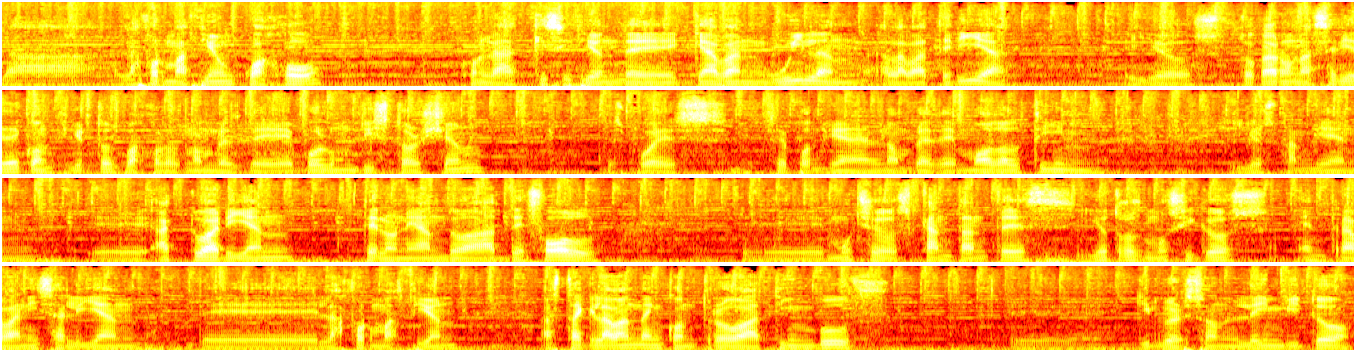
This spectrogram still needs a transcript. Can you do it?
La, la, formación cuajó con la adquisición de Gavin Whelan a la batería. Ellos tocaron una serie de conciertos bajo los nombres de Volume Distortion, después se pondrían el nombre de Model Team. Ellos también eh, actuarían teloneando a The Fall. Eh, muchos cantantes y otros músicos entraban y salían de la formación hasta que la banda encontró a Tim Booth. Eh, le invitó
